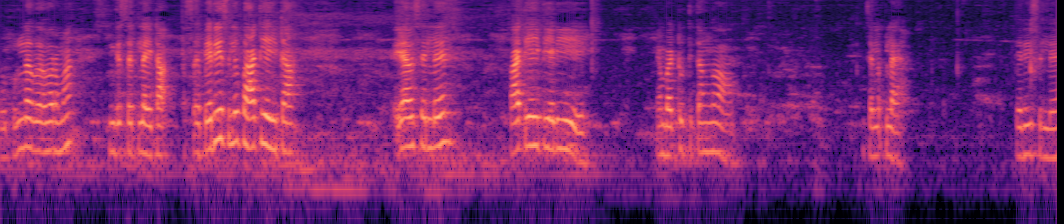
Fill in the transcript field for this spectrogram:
ஒரு பிள்ளை விவரமாக இங்கே செட்டில் ஆயிட்டா. ச- பெரிய செல்லு பாட்டி ஆகிட்டா ஏவ செல்லு? பாட்டி ஆகிட்டியாடி என் பட்டுட்டி தங்கம். செல்லப்பிள்ள பெரிய செல்லு.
